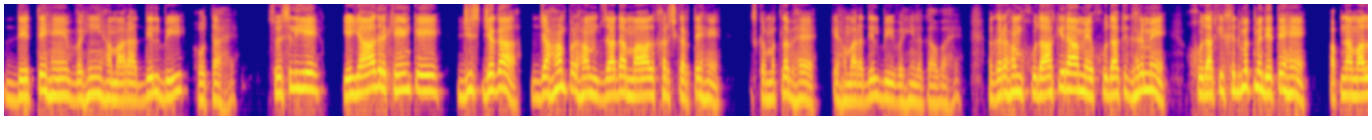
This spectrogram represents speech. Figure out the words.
دیتے ہیں، وہیں ہمارا دل بھی ہوتا ہے۔ سو اس لیے یہ یاد رکھیں کہ جس جگہ، جہاں پر ہم زیادہ مال خرچ کرتے ہیں، اس کا مطلب ہے کہ ہمارا دل بھی وہیں لگا ہوا ہے۔ اگر ہم خدا کی راہ میں، خدا کے گھر میں، خدا کی خدمت میں دیتے ہیں اپنا مال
